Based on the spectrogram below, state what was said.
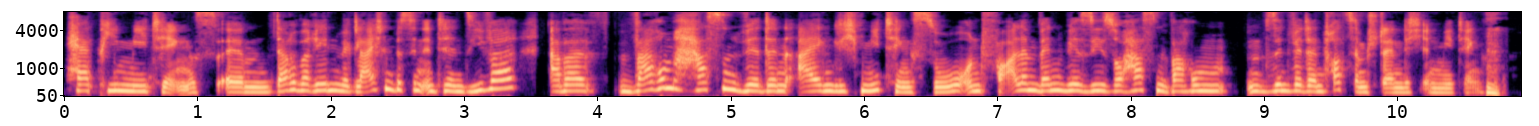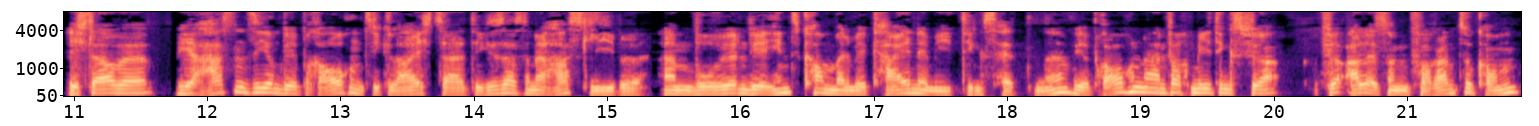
Happy Meetings. Ähm, darüber reden wir gleich ein bisschen intensiver. Aber warum hassen wir denn eigentlich Meetings so? Und vor allem, wenn wir sie so hassen, warum sind wir denn trotzdem ständig in Meetings? Ich glaube, wir hassen sie und wir brauchen sie gleichzeitig. Es ist also eine Hassliebe. Ähm, wo würden wir hinkommen, wenn wir keine Meetings hätten? Ne? Wir brauchen einfach Meetings für für alles, um voranzukommen.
